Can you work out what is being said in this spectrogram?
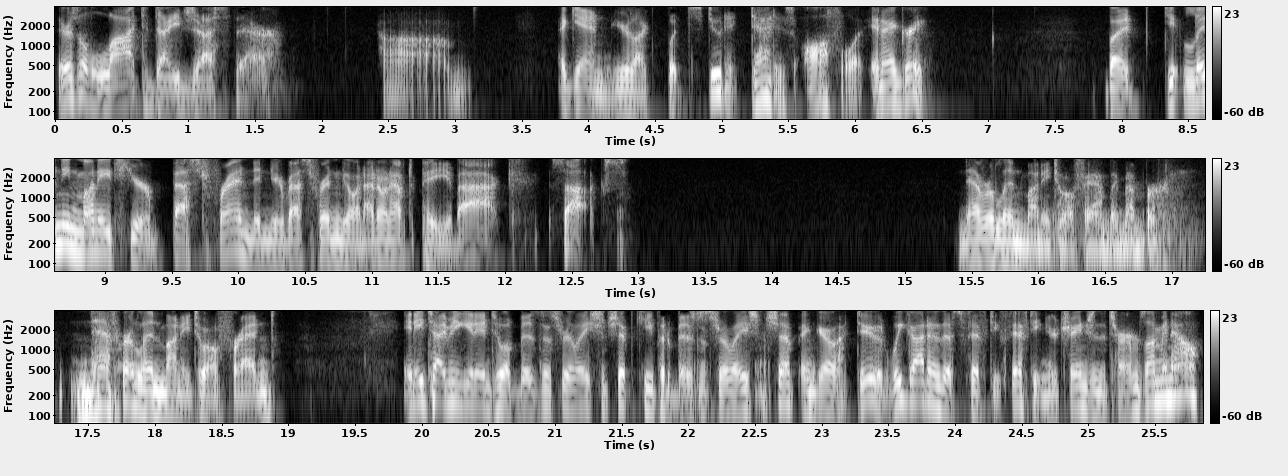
There's a lot to digest there. Um, again, you're like, but student debt is awful. And I agree. But get, lending money to your best friend and your best friend going, I don't have to pay you back sucks. Never lend money to a family member. Never lend money to a friend anytime you get into a business relationship, keep it a business relationship and go, dude, we got into this 50 50 and you're changing the terms on me now.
